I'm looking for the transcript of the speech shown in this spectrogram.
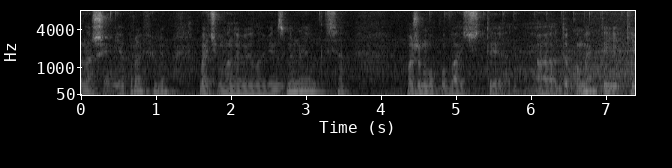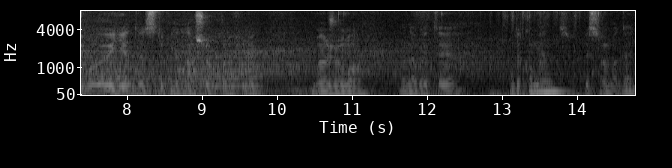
наше ім'я профілю. Бачимо, оновили, він змінився. Можемо побачити документи, які є доступні до нашого профілю. Можемо оновити документ, вписуємо дані,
